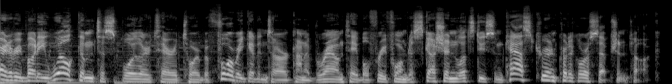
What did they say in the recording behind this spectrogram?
Right, everybody, welcome to spoiler territory. Before we get into our kind of roundtable freeform discussion, let's do some cast, crew, and critical reception talk.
